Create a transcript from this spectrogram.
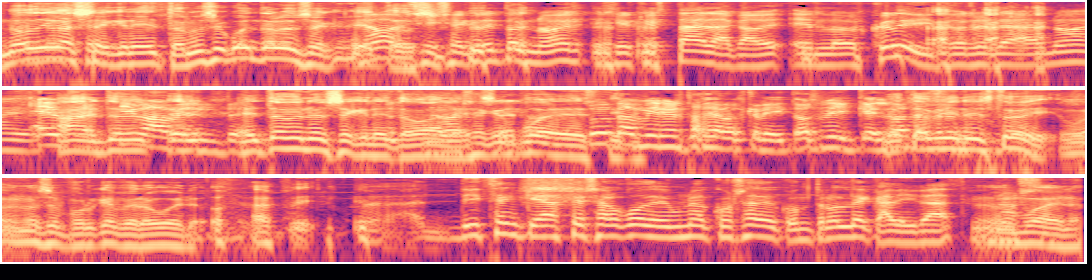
No digas secreto, no se cuentan los secretos. No, si secreto no es, si es que está en, la cabe- en los créditos, o sea, no hay... Ah, Efectivamente. eh, entonces no es secreto, vale, No es se secreto. puede Tú también estás en los créditos, Miquel. Yo no también estoy. Bueno, no sé por qué, pero bueno. Dicen que haces algo de una cosa de control de calidad. No sé. Bueno,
